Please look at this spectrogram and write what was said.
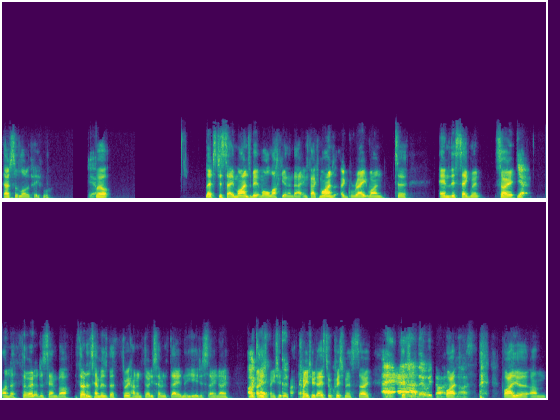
that's a lot of people. Yeah. Well, let's just say mine's a bit more luckier than that. In fact, mine's a great one to end this segment. So Yeah. on the third of December, the third of December is the 337th day in the year, just so you know. Only Okay. 22, Good. 22 days till Christmas. So Ah, there we go. But- nice. buy your um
